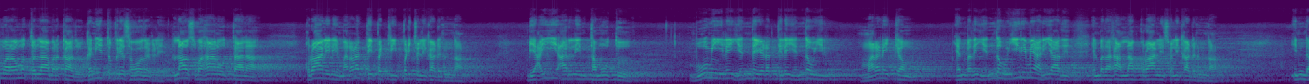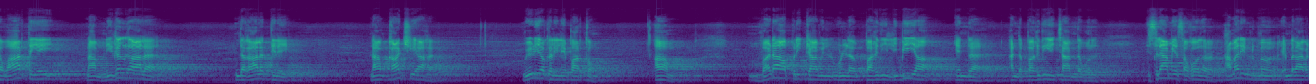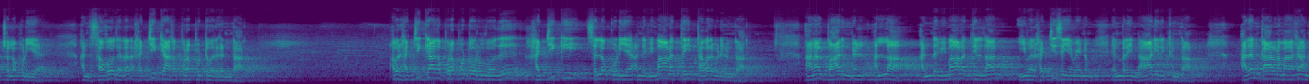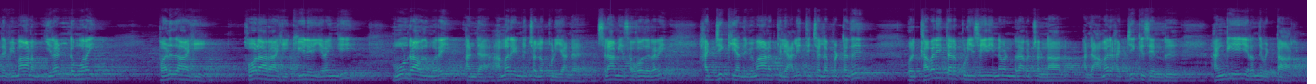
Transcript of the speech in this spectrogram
வரமத்துல்லா பரக்காது கண்ணியத்துக்குரிய சகோதரர்களே அல்லாஹ் சுபஹான உத்தாலா குரானிலே மரணத்தை பற்றி இப்படி சொல்லி காட்டுகின்றான். பி ஐ அருளின் தமூத்து பூமியிலே எந்த இடத்திலே எந்த உயிர் மரணிக்கம் என்பதை எந்த உயிருமே அறியாது என்பதாக அல்லாஹ் குரானிலே சொல்லி காட்டுகின்றான். இந்த வார்த்தையை நாம் நிகழ்கால இந்த காலத்திலே நாம் காட்சியாக வீடியோக்களிலே பார்த்தோம். ஆம். வட ஆப்பிரிக்காவில் உள்ள பகுதி லிபியா என்ற அந்த பகுதியை சார்ந்த ஒரு இஸ்லாமிய சகோதரர் அமர் என்ப- என்பதாக சொல்லக்கூடிய அந்த சகோதரர் ஹஜ்ஜிக்காக புறப்பட்டு வருகின்றார். அவர் ஹஜ்ஜிக்காக புறப்பட்டு வரும்போது ஹஜ்ஜிக்கு செல்லக்கூடிய அந்த விமானத்தை தவற விடுகின்றார். ஆனால் பாருங்கள் அல்லாஹ் அந்த விமானத்தில்தான் இவர் ஹஜ்ஜி செய்ய வேண்டும் என்பதை நாடிருக்கின்றான். அதன் காரணமாக அந்த விமானம் இரண்டு முறை பழுதாகி கோளாறாகி கீழே இறங்கி மூன்றாவது முறை அந்த அமர் என்று சொல்லக்கூடிய அந்த இஸ்லாமிய சகோதரரை ஹஜ்ஜிக்கு அந்த விமானத்தில் அழைத்து செல்லப்பட்டது. ஒரு கவலை தரக்கூடிய செய்தி என்னவென்பதாக சொன்னால் அந்த அமர் ஹஜ்ஜிக்கு சென்று அங்கேயே இறந்து விட்டார்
